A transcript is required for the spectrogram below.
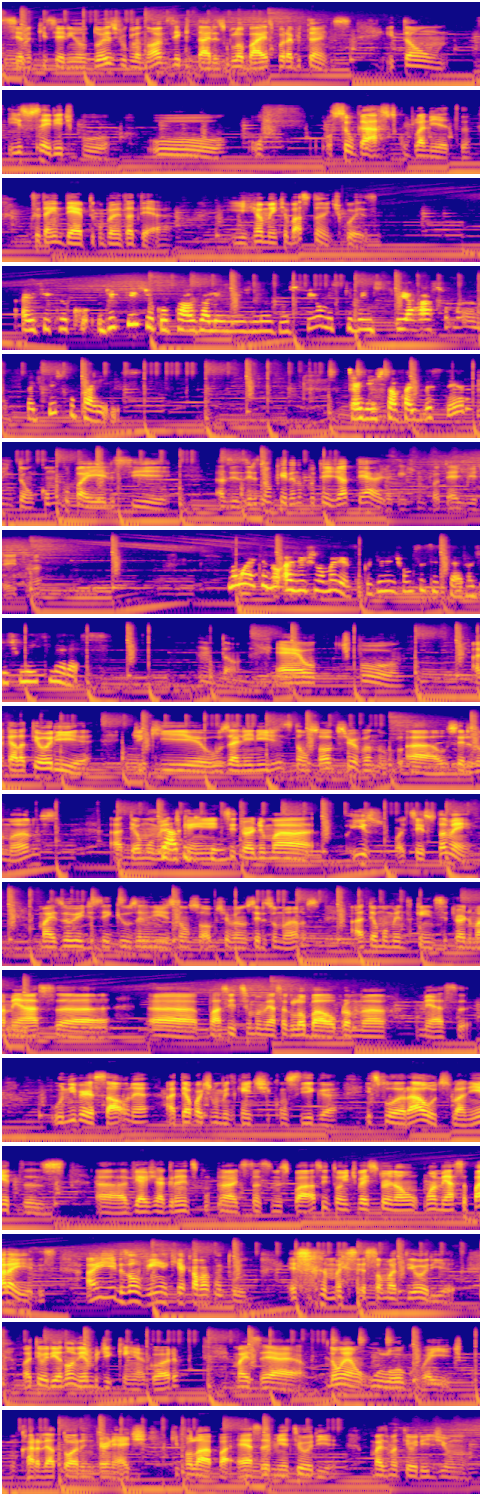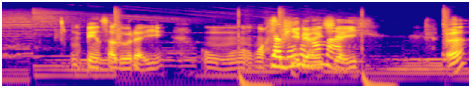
sendo que seriam 2,9 hectares globais por habitantes. Então, isso seria tipo o, o, o seu gasto com o planeta, você está em débito com o planeta Terra. E realmente é bastante coisa. Aí fica difícil culpar os alienígenas nos filmes que vêm destruir a raça humana. Fica difícil culpar eles. A gente só faz besteira. Então, como culpar eles se às vezes eles estão querendo proteger a Terra, já que a gente não protege direito, né? Não é que não, a gente não mereça, porque a gente, vamos ser sinceros, a gente meio que merece. Então, é o tipo aquela teoria de que os alienígenas estão só observando uh, os seres humanos até o momento que a gente se torne uma. Isso, pode ser isso também. Mas eu ia dizer que os alienígenas estão só observando os seres humanos até o momento que a gente se torne uma ameaça. Uh, passe de ser uma ameaça global para uma ameaça universal, né? Até a partir do momento que a gente consiga explorar outros planetas, uh, viajar grandes uh, distâncias no espaço, então a gente vai se tornar um, uma ameaça para eles. Aí eles vão vir aqui e acabar com tudo. Essa, mas é só uma teoria. Uma teoria, não lembro de quem agora mas é, não é um louco aí, tipo, um cara aleatório na internet que falou, ah, essa é a minha teoria, mas uma teoria de um, um pensador aí, um, um aspirante aí. Hã?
